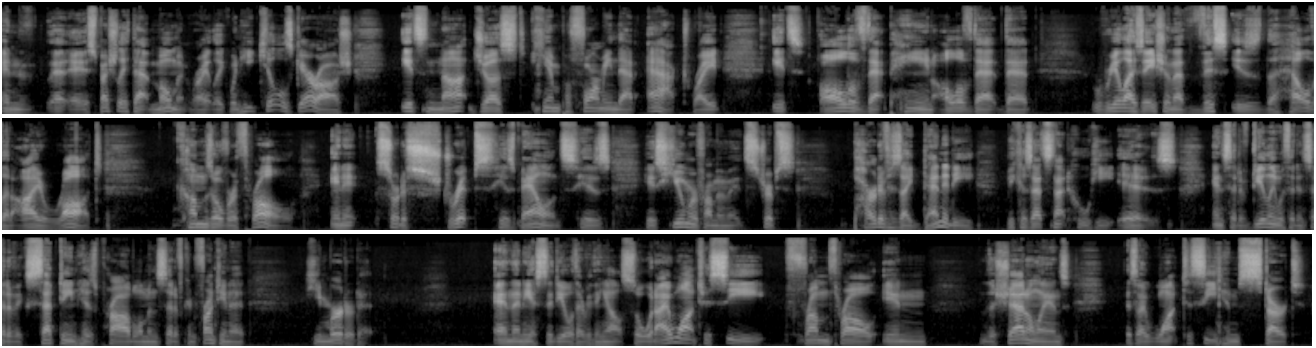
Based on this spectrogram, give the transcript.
and especially at that moment, right? Like when he kills Garrosh, it's not just him performing that act, right? It's all of that pain, all of that that realization that this is the hell that I wrought comes over Thrall and it sort of strips his balance, his his humor from him. It strips part of his identity because that's not who he is. Instead of dealing with it, instead of accepting his problem, instead of confronting it, he murdered it. And then he has to deal with everything else. So what I want to see from Thrall in the Shadowlands is I want to see him start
